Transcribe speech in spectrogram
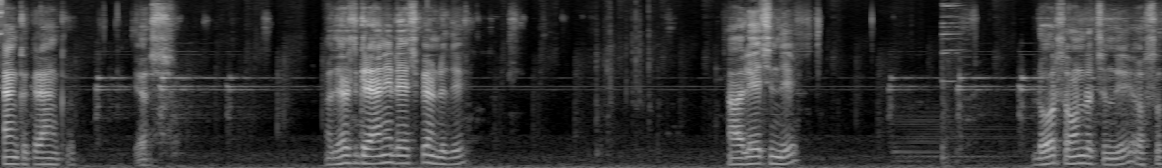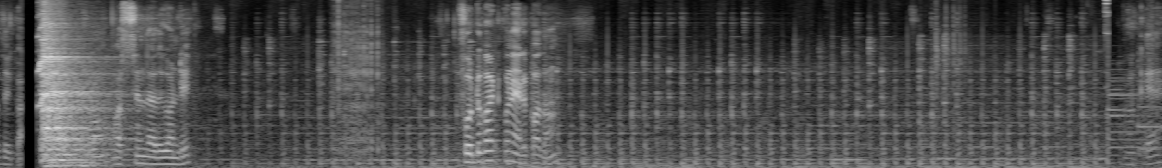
Crank crank. ఎస్ అదే గ్రానీ లేచిపోయి ఉండేది అది లేచింది. డోర్ సౌండ్ వచ్చింది. వస్తుంది వస్తుంది అదిగోండి. ఫుడ్ పట్టుకుని వెళ్ళిపోదాం. ఓకే.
